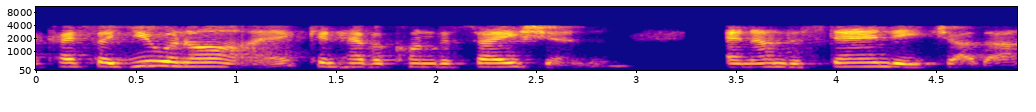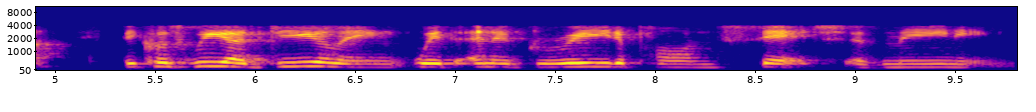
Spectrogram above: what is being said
Okay, so you and I can have a conversation and understand each other because we are dealing with an agreed upon set of meanings.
